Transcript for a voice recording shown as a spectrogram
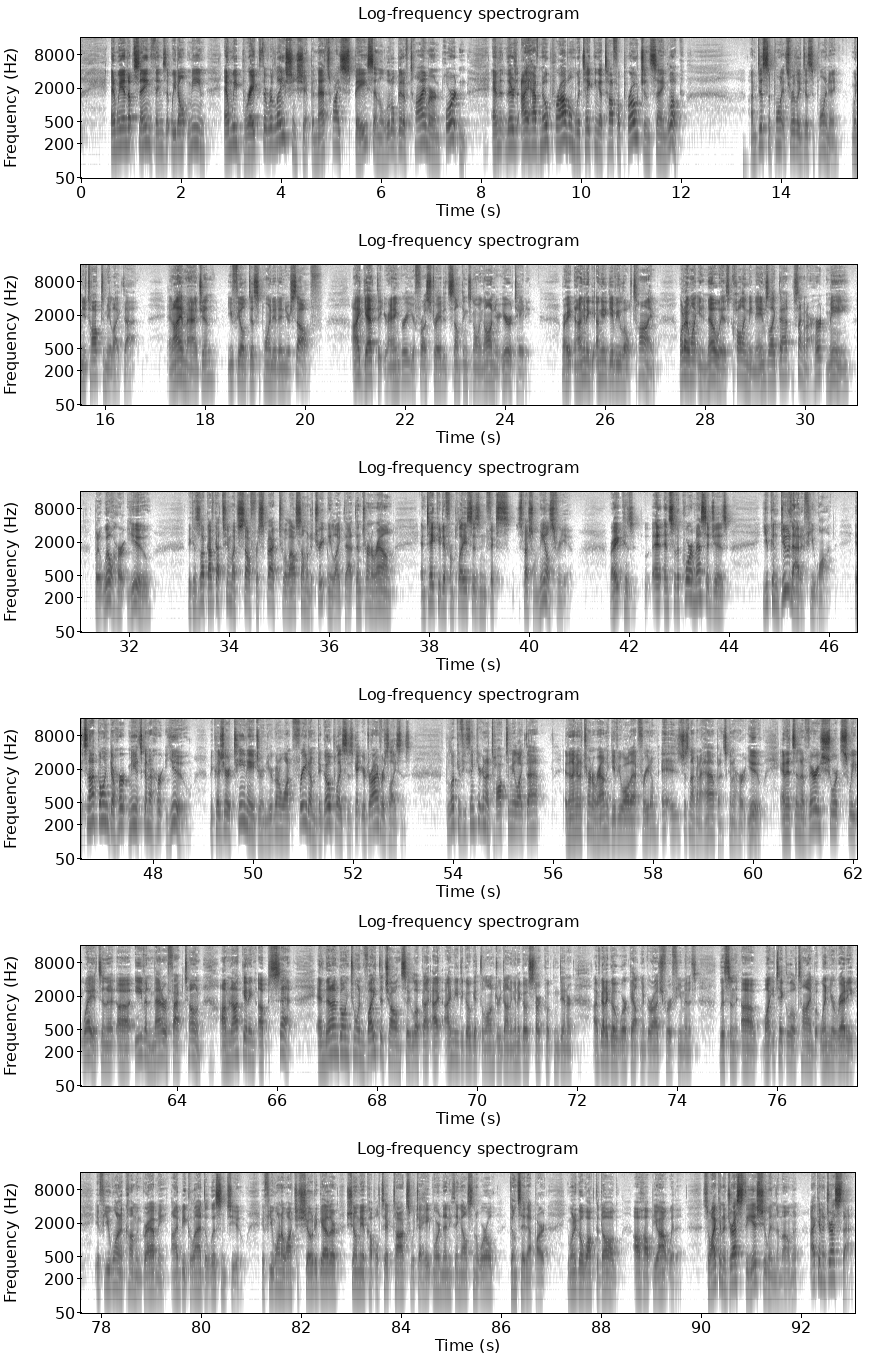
And we end up saying things that we don't mean and we break the relationship. And that's why space and a little bit of time are important. And there's I have no problem with taking a tough approach and saying, "Look, I'm disappointed. It's really disappointing when you talk to me like that." And I imagine you feel disappointed in yourself. I get that you're angry, you're frustrated, something's going on, you're irritating, right? And I'm to I'm to give you a little time. What I want you to know is calling me names like that, it's not to hurt me, but it will hurt you because look, I've got too much self-respect to allow someone to treat me like that, then turn around and take you different places and fix special meals for you. Right? Cuz and, and so the core message is you can do that if you want. It's not going to hurt me, it's going to hurt you because you're a teenager and you're going to want freedom to go places, get your driver's license. But look, if you think you're going to talk to me like that, and then I'm going to turn around and give you all that freedom, it's just not going to happen. It's going to hurt you. And it's in a very short, sweet way. It's in an uh, even matter of fact tone. I'm not getting upset. And then I'm going to invite the child and say, Look, I, I, I need to go get the laundry done. I'm going to go start cooking dinner. I've got to go work out in the garage for a few minutes listen, uh, why don't you take a little time? But when you're ready, if you want to come and grab me, I'd be glad to listen to you. If you want to watch a show together, show me a couple TikToks, which I hate more than anything else in the world. Don't say that part. You want to go walk the dog, I'll help you out with it. So I can address the issue in the moment. I can address that.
